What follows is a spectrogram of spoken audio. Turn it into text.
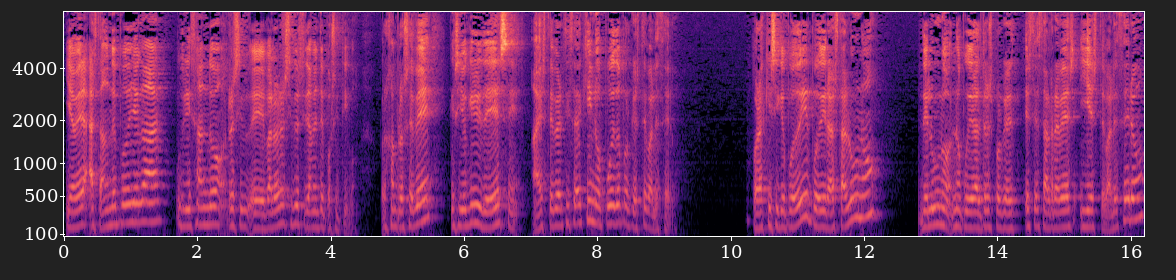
y a ver hasta dónde puedo llegar utilizando valores residuos estrictamente positivos. Por ejemplo, se ve que si yo quiero ir de S a este vértice de aquí, no puedo porque este vale 0. Por aquí sí que puedo ir, puedo ir hasta el 1, del 1 no puedo ir al 3 porque este está al revés y este vale 0.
